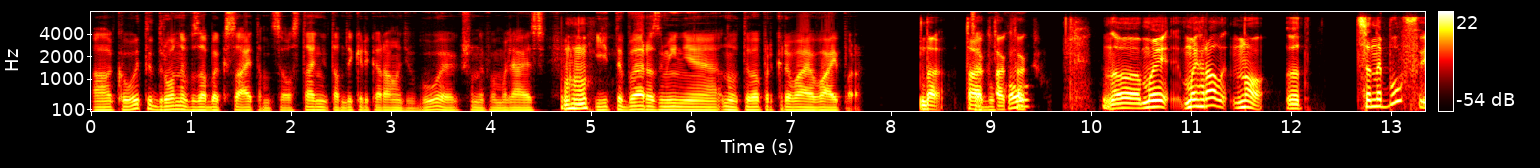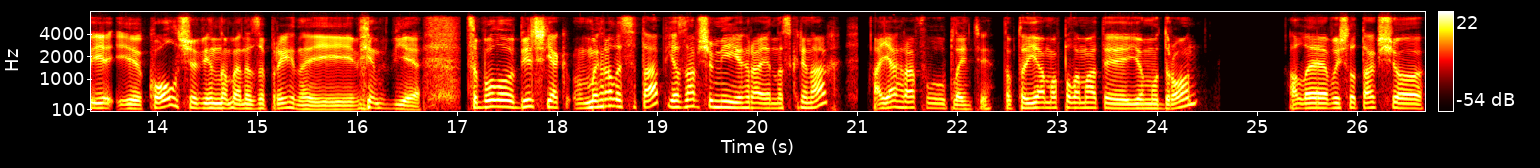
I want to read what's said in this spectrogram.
А коли ти дронив за бексайтом, це останні там декілька раундів було, якщо не помиляюсь, Угу. і тебе розмінює, ну, тебе прикриває вайпер. Да. Так, був так, кол? так. Ну, ми, ми грали. Ну, е, це не був кол, що він на мене запригне і він вб'є. Це було більш як. Ми грали сетап, я знав, що мій грає на скрінах, а я грав у пленті. Тобто я мав поламати йому дрон, але вийшло так, що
